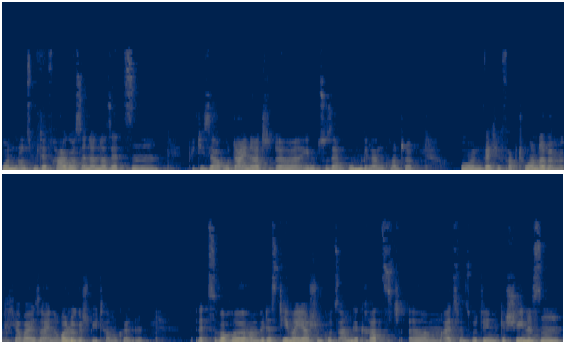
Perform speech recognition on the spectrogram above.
und uns mit der Frage auseinandersetzen, wie dieser Odainat äh, eben zu seinem Ruhm gelangen konnte und welche Faktoren dabei möglicherweise eine Rolle gespielt haben könnten. Letzte Woche haben wir das Thema ja schon kurz angekratzt, ähm, als wir uns mit den Geschehnissen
